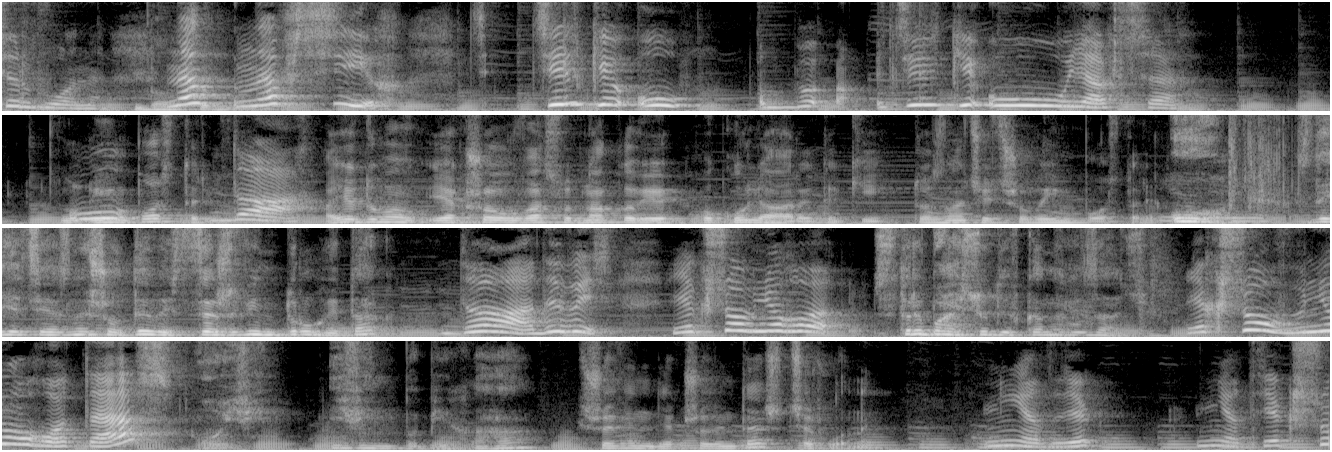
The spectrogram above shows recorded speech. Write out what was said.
червоне. Да, не, червоне. не всіх. Т- Тільки у б- тільки у як це? У імпостерів? Да. А я думав, якщо у вас однакові окуляри такі, то значить, що ви імпостери. О, здається, я знайшов. Дивись, це ж він другий, так? Да, дивись, якщо в нього, Стрибай сюди в каналізацію. якщо в нього теж, Ой, він. І він побіг. Ага. Що він, якщо він теж червоний? ні, як, ні, якщо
